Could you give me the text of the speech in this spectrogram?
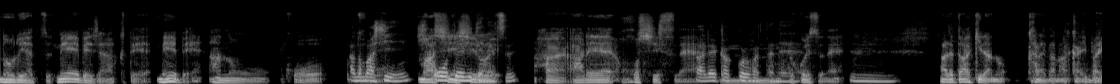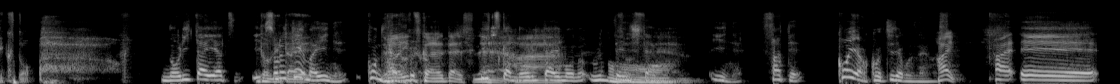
乗るやつメーベじゃなくてメーベ？あのこうあのマシーン？マシーン白いやつ？はいあれ欲しいっすね。あれかっこよかったねうんかっこいいっすよね。うんあれとアキラの金田の赤いバイクと。乗りたいやつ。それテーマいいね。今度いつかやりたいですね。いつか乗りたいもの、運転したいもの。ねいいね。さて、今夜はこっちでございます。はい。はい、えー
